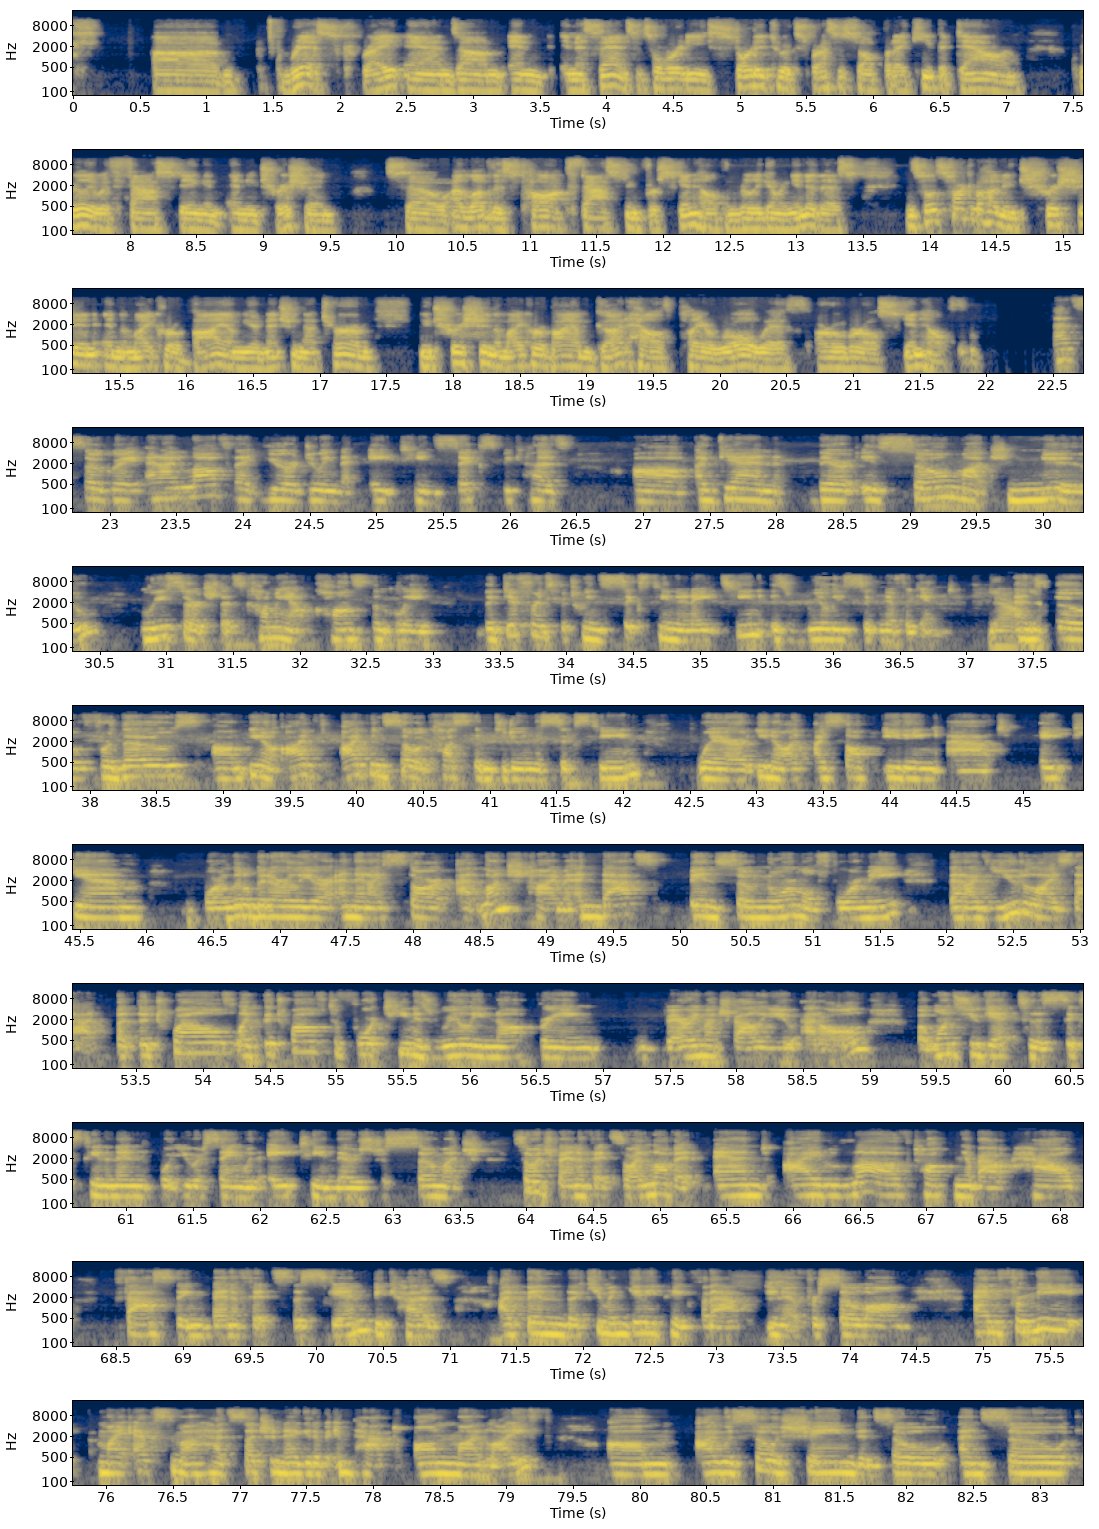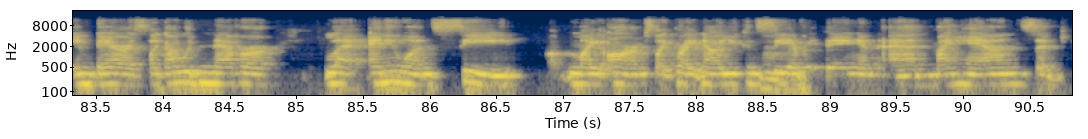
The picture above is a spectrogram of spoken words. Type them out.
um, risk, right? And um, and in a sense, it's already started to express itself, but I keep it down really with fasting and, and nutrition. So I love this talk, fasting for skin health, and really going into this. And so let's talk about how nutrition and the microbiome, you had mentioned that term, nutrition, the microbiome, gut health play a role with our overall skin health. That's so great. And I love that you're doing the 18-6 because, uh, again, there is so much new research that's coming out constantly, the difference between 16 and 18 is really significant. Yeah. And so for those, um, you know, I've I've been so accustomed to doing the 16 where, you know, I, I stop eating at 8 p.m. or a little bit earlier, and then I start at lunchtime. And that's been so normal for me that I've utilized that. But the 12, like the 12 to 14 is really not bringing very much value at all. But once you get to the 16 and then what you were saying with 18, there's just so much, so much benefit. So I love it. And I love talking about how fasting benefits the skin because I've been the human guinea pig for that, you know, for so long. And for me, my eczema had such a negative impact on my life. Um, I was so ashamed and so and so embarrassed. Like I would never let anyone see my arms. Like right now, you can see mm-hmm. everything and and my hands and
